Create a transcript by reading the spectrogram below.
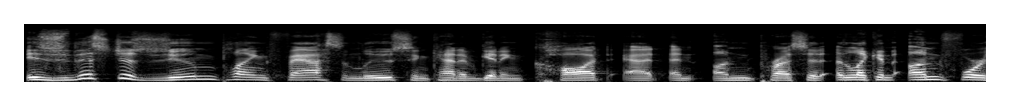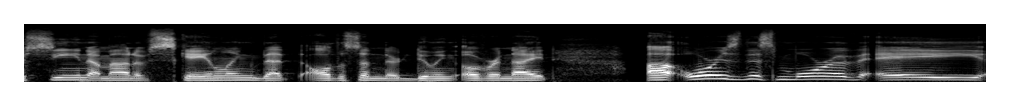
is this just Zoom playing fast and loose and kind of getting caught at an unprecedented, like an unforeseen amount of scaling that all of a sudden they're doing overnight? Uh, or is this more of a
